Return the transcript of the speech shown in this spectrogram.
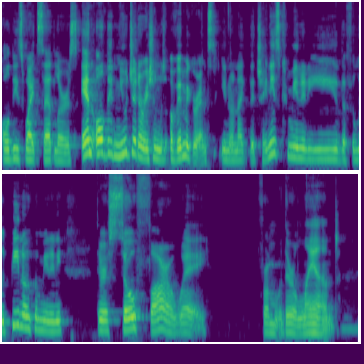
all these white settlers and all the new generations of immigrants, you know, like the Chinese community, the Filipino community, they're so far away from their land mm-hmm.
